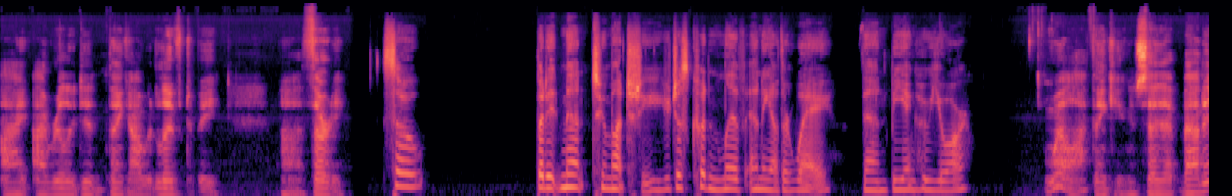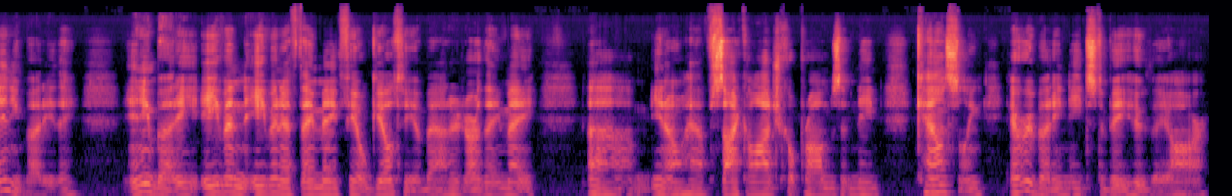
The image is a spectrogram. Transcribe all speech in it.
I, I really didn't think I would live to be uh, 30. So, but it meant too much to you. You just couldn't live any other way than being who you are? Well, I think you can say that about anybody. They anybody, even even if they may feel guilty about it or they may, um, you know, have psychological problems and need counseling. Everybody needs to be who they are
